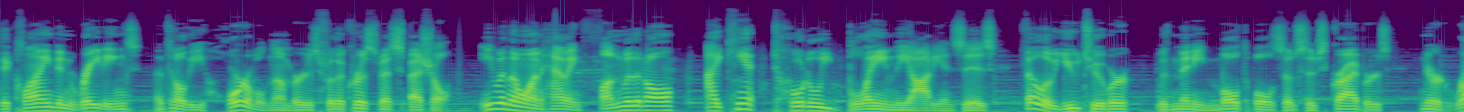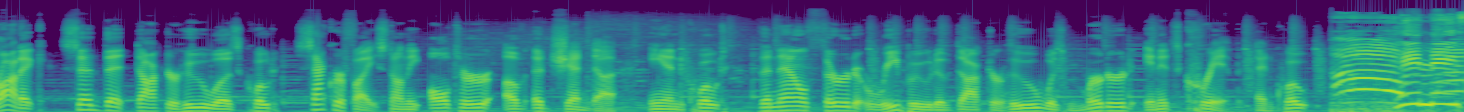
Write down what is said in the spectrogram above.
declined in ratings until the horrible numbers for the Christmas special. Even though I'm having fun with it all, I can't totally blame the audiences. Fellow YouTuber with many multiples of subscribers, Nerdrotic, said that Doctor Who was, quote, sacrificed on the altar of agenda, and, quote, the now third reboot of Doctor Who was murdered in its crib, end quote. He needs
